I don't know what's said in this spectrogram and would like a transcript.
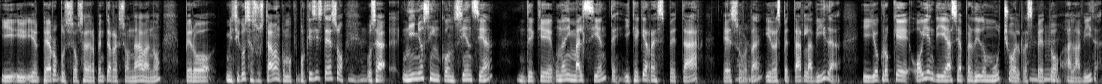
y- y el perro, pues, o sea, de repente reaccionaba, ¿no? Pero mis hijos se asustaban, como que, ¿por qué hiciste eso? O sea, niños sin conciencia de que un animal siente y que hay que respetar eso, ¿verdad? Y respetar la vida. Y yo creo que hoy en día se ha perdido mucho el respeto a la vida.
